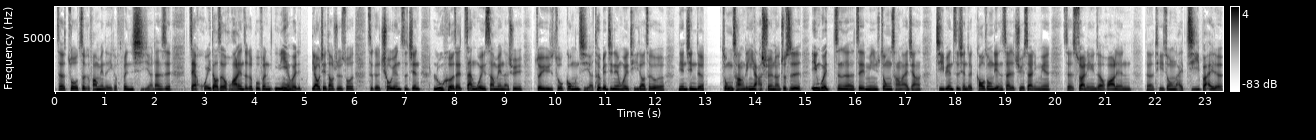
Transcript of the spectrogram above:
在做这个方面的一个分析啊。但是再回到这个花莲这个部分，你也会了解到，就是说这个球员之间如何在站位上面来去对于做攻击啊。特别今天会提到这个年轻的。中场林雅轩呢，就是因为真的这名中场来讲，即便之前的高中联赛的决赛里面，这率领着花莲的体中来击败了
